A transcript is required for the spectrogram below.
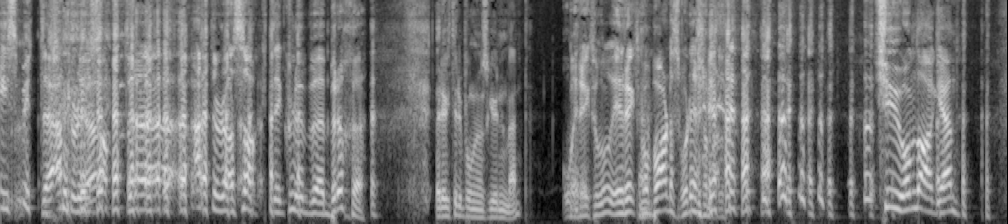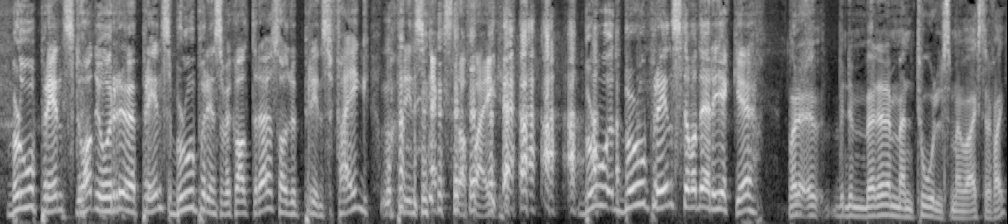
i spyttet etter du har sagt, eh, etter du har sagt Klubb Brugge. Røykte du på ungdomsskolen, Bent? Og jeg røykte, jeg røykte på barneskole, du. 20 om dagen. Blodprins. Du hadde jo rød prins, blodprins som vi kalte det. Så hadde du prins feig og prins ekstra feig. Blod, blodprins, det var det det gikk i. Var det, var det mentol som var ekstra feig?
